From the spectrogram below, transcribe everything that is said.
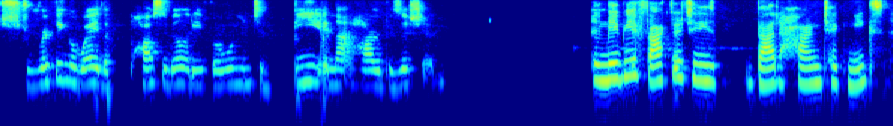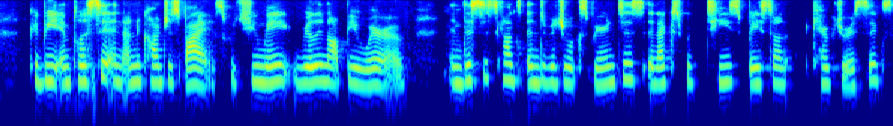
stripping away the possibility for women to be in that higher position. And maybe a factor to these bad hiring techniques could be implicit and unconscious bias, which you may really not be aware of. And this discounts individual experiences and expertise based on characteristics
